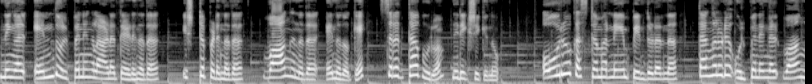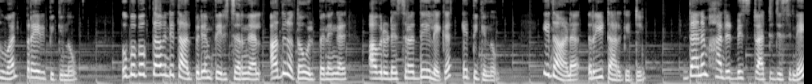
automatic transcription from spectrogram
നിങ്ങൾ എന്ത് ഉൽപ്പന്നങ്ങളാണ് തേടുന്നത് ഇഷ്ടപ്പെടുന്നത് വാങ്ങുന്നത് എന്നതൊക്കെ ശ്രദ്ധാപൂർവം നിരീക്ഷിക്കുന്നു. ഓരോ കസ്റ്റമറിനെയും പിന്തുടർന്ന് തങ്ങളുടെ ഉൽപ്പന്നങ്ങൾ വാങ്ങുവാൻ പ്രേരിപ്പിക്കുന്നു. ഉപഭോക്താവിന്റെ താല്പര്യം തിരിച്ചറിഞ്ഞാൽ അതിനൊത്ത ഉൽപ്പന്നങ്ങൾ അവരുടെ ശ്രദ്ധയിലേക്ക് എത്തിക്കുന്നു. ഇതാണ് റീടാർഗറ്റിംഗ് ധനം ഹൺഡ്രഡ് ബി സ്ട്രാറ്റജീസിന്റെ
